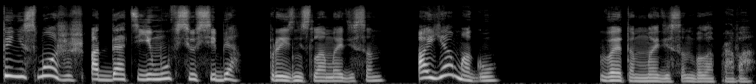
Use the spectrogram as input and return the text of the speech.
Ты не сможешь отдать ему всю себя, произнесла Мэдисон. А я могу. В этом Мэдисон была права.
